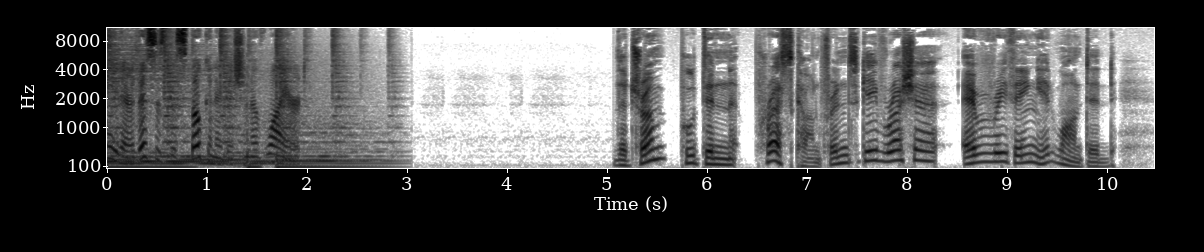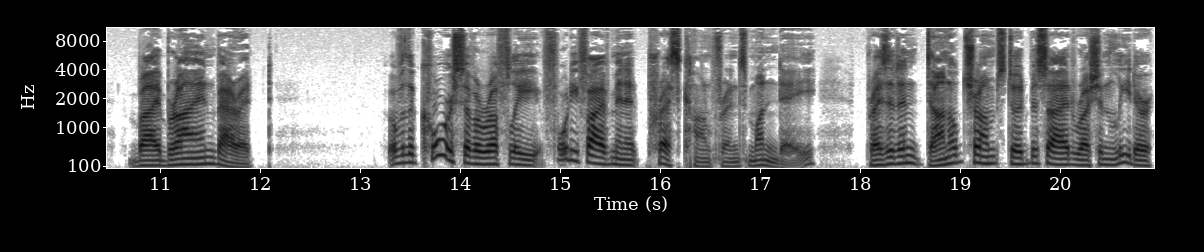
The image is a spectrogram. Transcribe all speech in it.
Hey there, this is the spoken edition of Wired. The Trump Putin press conference gave Russia everything it wanted. By Brian Barrett. Over the course of a roughly 45 minute press conference Monday, President Donald Trump stood beside Russian leader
